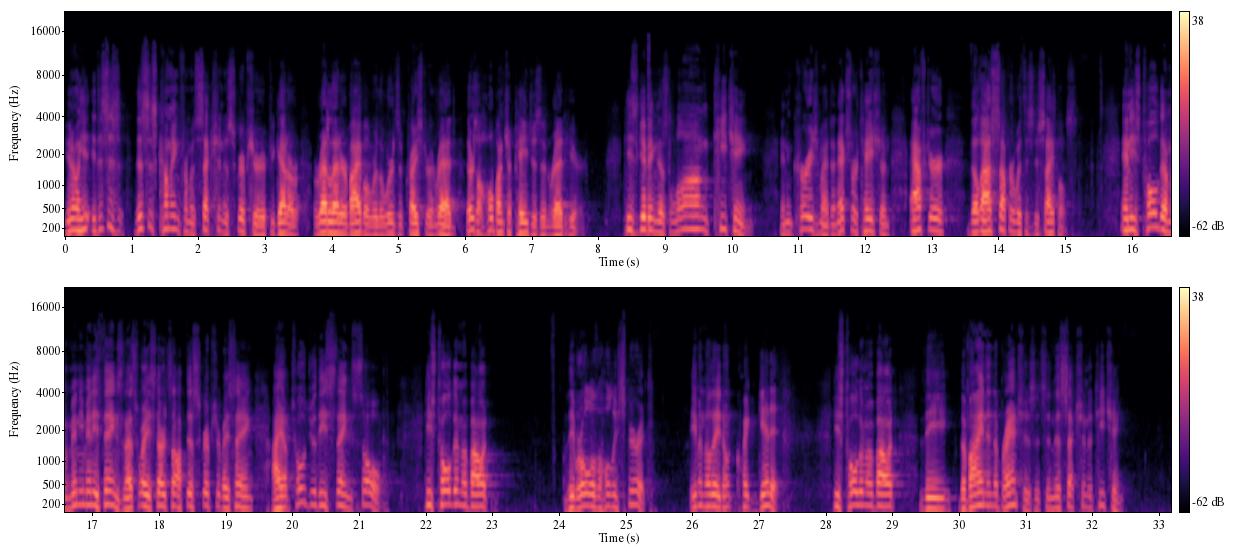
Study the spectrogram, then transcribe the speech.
You know, he, this, is, this is coming from a section of Scripture. If you got a, a red letter Bible where the words of Christ are in red, there's a whole bunch of pages in red here. He's giving this long teaching and encouragement and exhortation after the Last Supper with his disciples. And he's told them many, many things. And that's why he starts off this scripture by saying, I have told you these things so. He's told them about the role of the Holy Spirit, even though they don't quite get it. He's told them about the, the vine and the branches. It's in this section of teaching,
